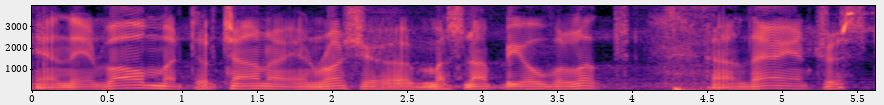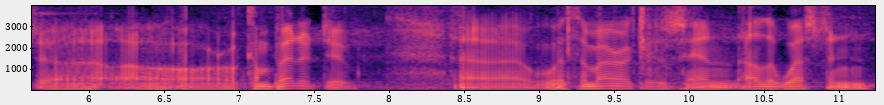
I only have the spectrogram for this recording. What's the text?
And the involvement of China and Russia must not be overlooked. Uh, their interests uh, are, are competitive with Americas and other Western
